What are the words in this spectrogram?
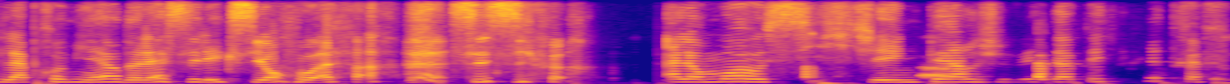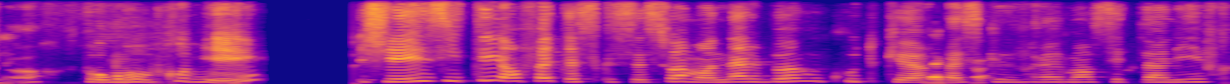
la première de la sélection, voilà, c'est sûr. Alors moi aussi, j'ai une perle, je vais taper très très fort pour mon premier. J'ai hésité en fait à ce que ce soit mon album coup de cœur parce que vraiment c'est un livre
